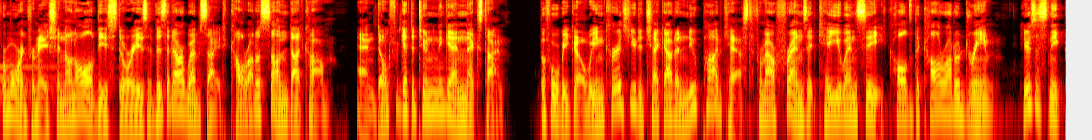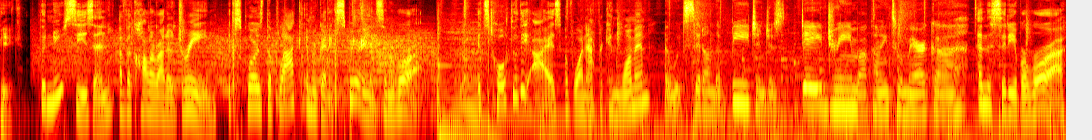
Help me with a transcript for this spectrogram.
For more information on all of these stories, visit our website, coloradosun.com. And don't forget to tune in again next time. Before we go, we encourage you to check out a new podcast from our friends at KUNC called The Colorado Dream. Here's a sneak peek. The new season of The Colorado Dream explores the Black immigrant experience in Aurora. It's told through the eyes of one African woman. I would sit on the beach and just daydream about coming to America. And the city of Aurora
